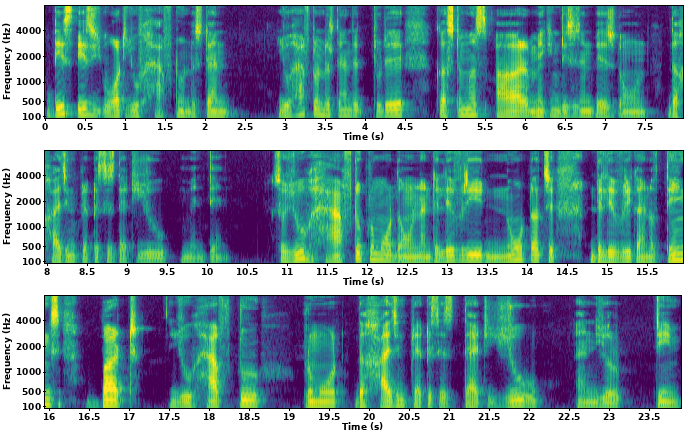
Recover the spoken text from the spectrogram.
this is what you have to understand. You have to understand that today customers are making decision based on the hygienic practices that you maintain so you have to promote the online delivery no touch delivery kind of things but you have to promote the hygiene practices that you and your team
